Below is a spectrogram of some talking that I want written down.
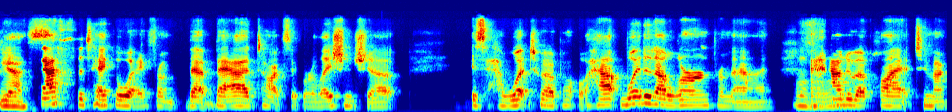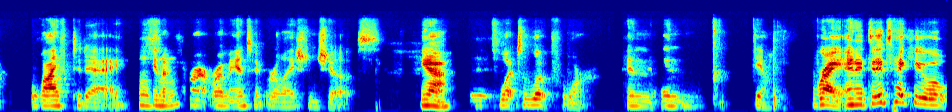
yes That's the takeaway from that bad toxic relationship is how what to apply how what did I learn from that and Mhm. how to apply it to my life today in my Mhm. current romantic relationships yeah it's what to look for and and yeah right and it did take you a,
